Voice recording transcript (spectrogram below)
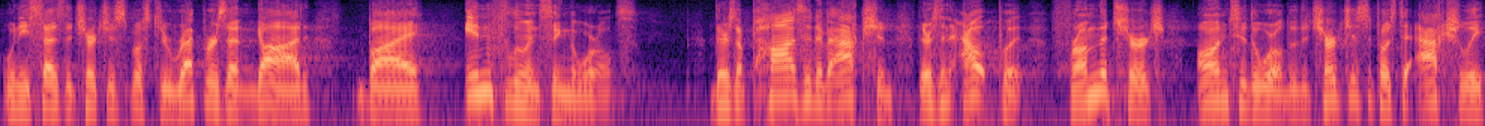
when he says the church is supposed to represent God by influencing the world. There's a positive action, there's an output from the church onto the world. That the church is supposed to actually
